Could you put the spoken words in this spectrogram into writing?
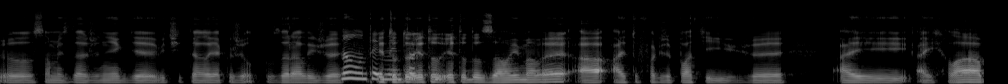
uh, sa mi zdá, že niekde vyčítali, akože odpozerali, že No, je, to, do, je, to, je to dosť zaujímavé a aj to fakt, že platí, že aj, aj chlap,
